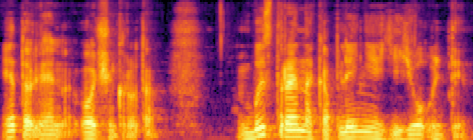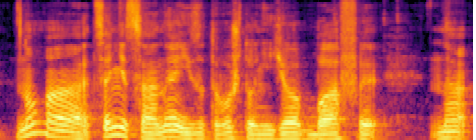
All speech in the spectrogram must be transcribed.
Это реально очень круто. Быстрое накопление ее ульты. Ну а ценится она из-за того, что у нее бафы на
